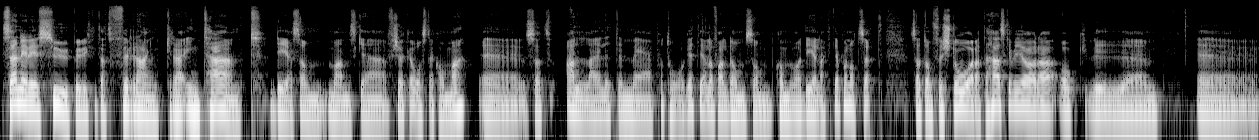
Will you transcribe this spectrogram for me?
Sen är det superviktigt att förankra internt det som man ska försöka åstadkomma. Eh, så att alla är lite med på tåget, i alla fall de som kommer vara delaktiga på något sätt. Så att de förstår att det här ska vi göra och vi eh, eh,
